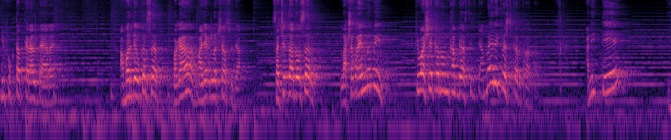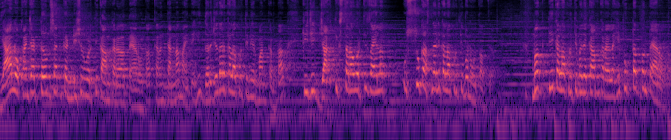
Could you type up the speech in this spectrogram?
मी फुकटात करायला तयार आहे. अमर देवकर सर बघा माझ्याकडे लक्ष असू द्या. सचिन जाधव सर लक्षात राहील ना मी? किंवा शेखर रणखांबे असतील त्यांनाही रिक्वेस्ट करत राहतात. आणि ते या लोकांच्या टर्म्स अँड कंडिशनवरती काम करायला तयार होतात कारण त्यांना माहिती आहे ही दर्जेदार कलाकृती निर्माण करतात की जी जागतिक स्तरावरती जायला उत्सुक असलेली कलाकृती बनवतात. मग ती कलाकृतीमध्ये काम करायला हे फुकटात पण तयार होतात.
